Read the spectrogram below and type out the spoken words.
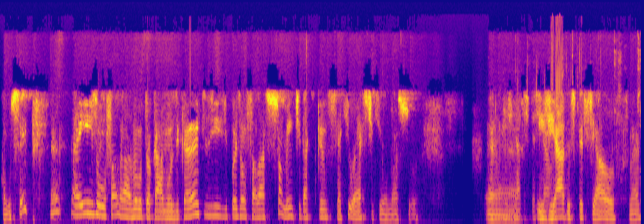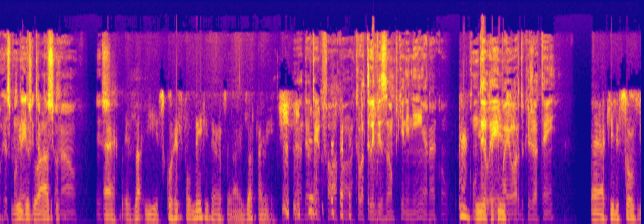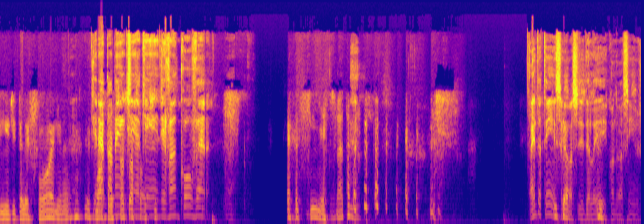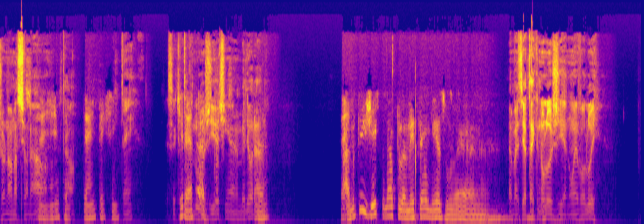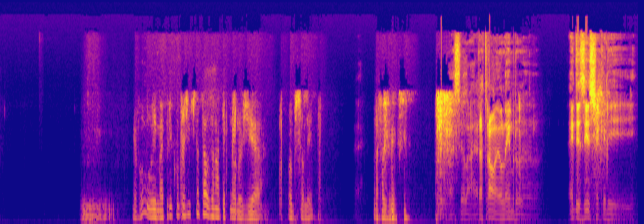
como sempre. Né? Aí vamos falar, vamos tocar a música antes e depois vamos falar somente da Cansec West, que é o nosso é, Enviado especial. enviado especial, né? Luiz Correspondente Eduardo. internacional. Isso. É, exa isso, correspondente internacional, exatamente. É, eu tenho que falar com aquela televisão pequenininha, né? Com, com um Isso, delay maior do que já tem. É, aquele sonzinho de telefone, né? Diretamente aqui de Vancouver. É assim mesmo. Exatamente. Ainda tem esse Então. negócio de delay, quando assim, o Jornal Nacional Tem, e tem, tal. tem, tem sim. Tem. Esse aqui a Direto. tecnologia tinha melhorado. É. Ah, não tem jeito, né? O planeta é o mesmo, né? É, mas e a tecnologia não evolui? Evolui, mas por enquanto a gente ainda tá usando uma tecnologia obsoleta. Pra fazer isso. É, sei lá, era trauma, eu lembro. Ainda existe aquele.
